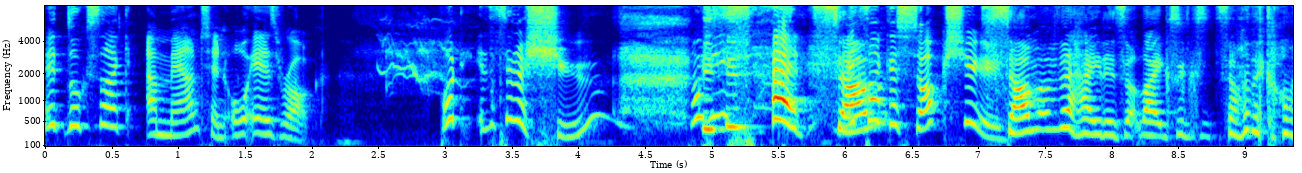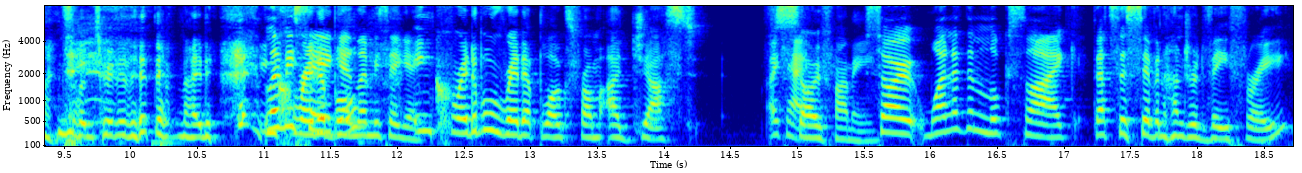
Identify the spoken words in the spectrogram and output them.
It looks like a mountain or Ayers Rock. What? Is it a shoe? What This is that? some- it's like a sock shoe. Some of the haters, like some of the comments on Twitter that they've made, Let me again, incredible- let me see again. Incredible Reddit blogs from are just so funny. So one of them looks like That's the 700 V3.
